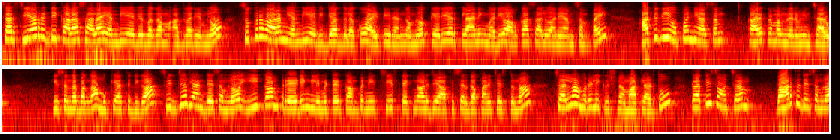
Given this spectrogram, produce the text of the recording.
సర్ సిఆర్ రెడ్డి కళాశాల ఎంబీఏ విభాగం ఆధ్వర్యంలో శుక్రవారం ఎంబీఏ విద్యార్థులకు ఐటీ రంగంలో కెరియర్ ప్లానింగ్ మరియు అవకాశాలు అనే అంశంపై అతిథి ఉపన్యాసం కార్యక్రమం నిర్వహించారు. ఈ సందర్భంగా ముఖ్య అతిథిగా స్విట్జర్లాండ్ దేశంలో ecom trading limited company chief technology ఆఫీసర్గా పనిచేస్తున్న చల్లా మురళీకృష్ణ మాట్లాడుతూ ప్రతి సంవత్సరం భారతదేశంలో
